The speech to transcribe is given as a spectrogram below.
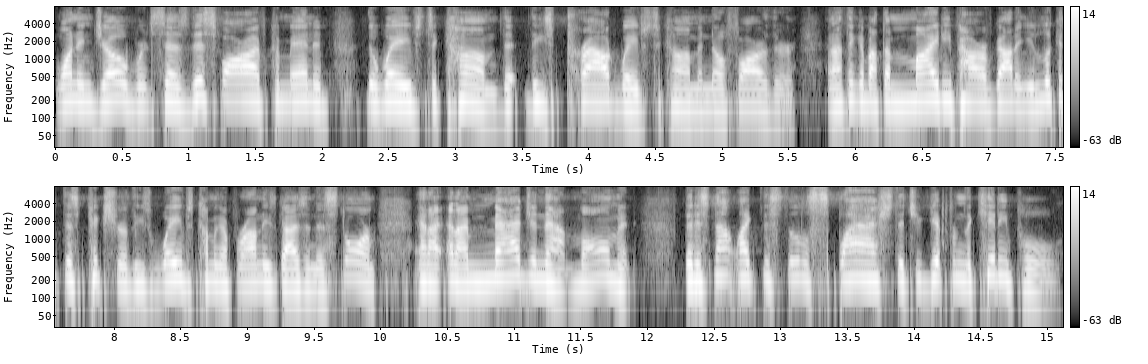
One in Job where it says, This far I've commanded the waves to come, th- these proud waves to come and no farther. And I think about the mighty power of God, and you look at this picture of these waves coming up around these guys in this storm, and I, and I imagine that moment that it's not like this little splash that you get from the kiddie pool.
